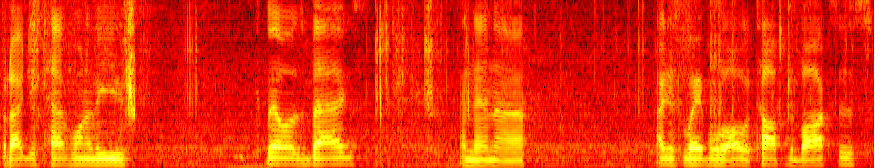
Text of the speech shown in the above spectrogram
but I just have one of these Cabela's bags and then uh, I just label all the top of the boxes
